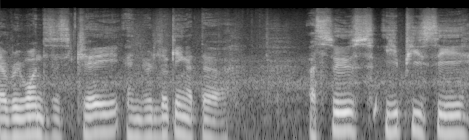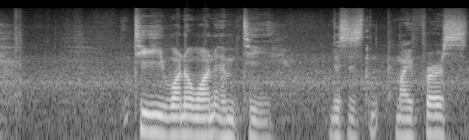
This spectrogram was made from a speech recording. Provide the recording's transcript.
everyone, this is Jay and you're looking at the Asus Eee PC T101MT. This is my first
